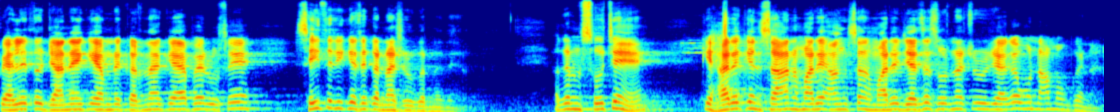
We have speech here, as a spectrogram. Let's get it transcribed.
पहले तो जाने कि हमने करना क्या है, फिर उसे सही तरीके से करना शुरू करने दें। अगर हम सोचें कि हर एक इंसान हमारे अंग से, हमारे जैसे सोचना शुरू हो जाएगा, वो नामुमकिन है।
